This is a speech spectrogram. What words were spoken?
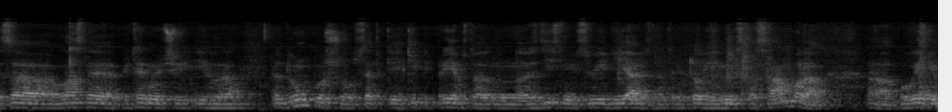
За власне підтримуючи Ігора думку, що все-таки які підприємства здійснюють свою діяльність на території міста Самбора, повинні е,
